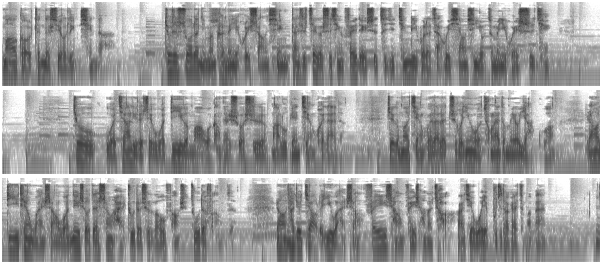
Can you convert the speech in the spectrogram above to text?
猫狗真的是有灵性的，就是说了你们可能也会伤心，但是这个事情非得是自己经历过了才会相信有这么一回事情。就我家里的这个，我第一个猫，我刚才说是马路边捡回来的。这个猫捡回来了之后，因为我从来都没有养过。然后第一天晚上，我那时候在上海住的是楼房，是租的房子。然后它就叫了一晚上，非常非常的吵，而且我也不知道该怎么办。嗯。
